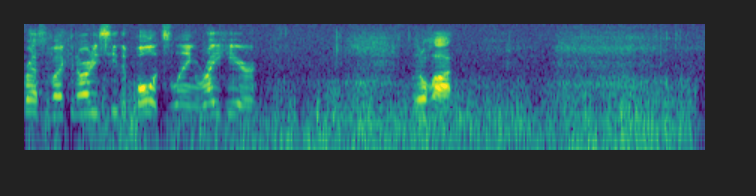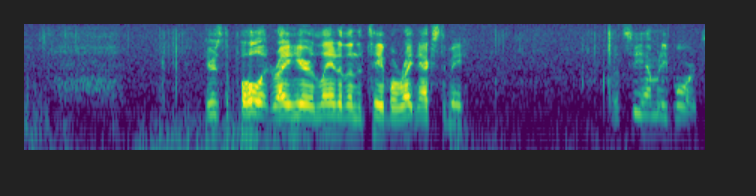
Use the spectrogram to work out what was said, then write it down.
Impressive. I can already see the bullets laying right here. A little hot. Here's the bullet right here, landed on the table right next to me. Let's see how many boards.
